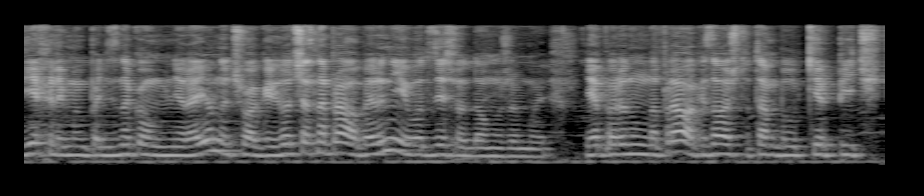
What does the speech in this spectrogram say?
ехали мы по незнакомому мне району, чувак говорит, вот сейчас направо поверни, вот здесь вот дом уже мой. Я повернул направо, оказалось, что там был кирпич.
